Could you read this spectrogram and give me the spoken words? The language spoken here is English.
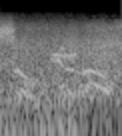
missile inbound.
